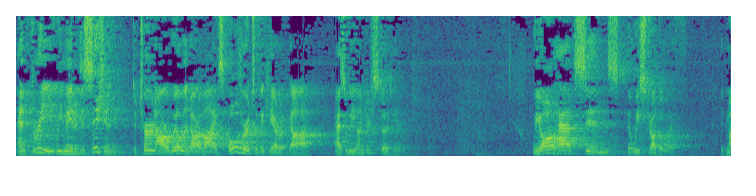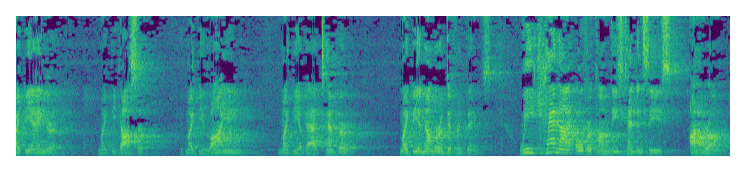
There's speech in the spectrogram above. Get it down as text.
And three, we made a decision to turn our will and our lives over to the care of God as we understood Him. We all have sins that we struggle with. It might be anger, it might be gossip, it might be lying, it might be a bad temper, it might be a number of different things. We cannot overcome these tendencies on our own.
